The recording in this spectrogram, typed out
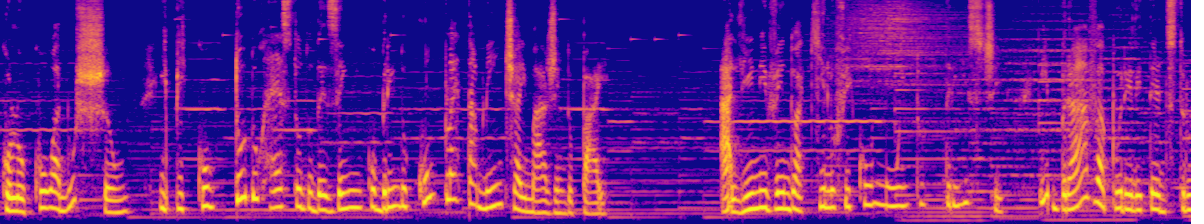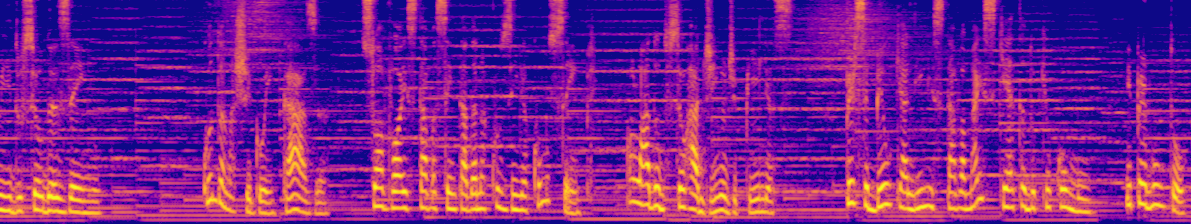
colocou-a no chão e picou todo o resto do desenho, encobrindo completamente a imagem do pai. Aline, vendo aquilo, ficou muito triste e brava por ele ter destruído seu desenho. Quando ela chegou em casa, sua avó estava sentada na cozinha, como sempre, ao lado do seu radinho de pilhas percebeu que Aline estava mais quieta do que o comum e perguntou:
